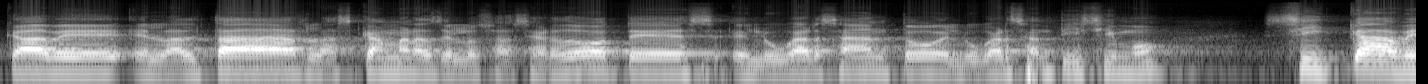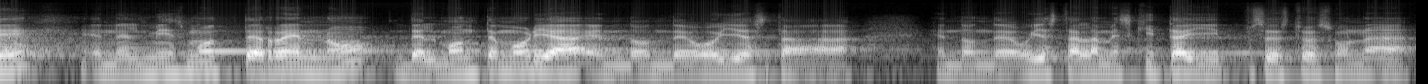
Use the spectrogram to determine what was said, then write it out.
cabe el altar, las cámaras de los sacerdotes, el lugar santo, el lugar santísimo, sí cabe en el mismo terreno del Monte Moria, en donde hoy está, en donde hoy está la mezquita, y pues esto es una,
